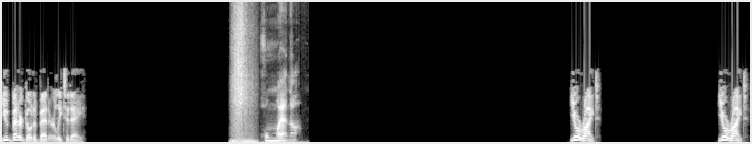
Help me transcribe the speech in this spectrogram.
You'd better go to bed early today. ほんまやな。 You're right. You're right.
